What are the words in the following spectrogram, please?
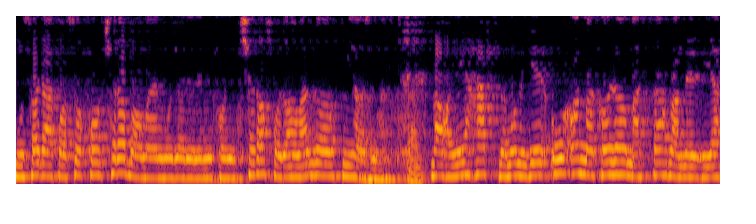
موسی در پاسخ گفت چرا با من مجادله می‌کنید چرا خداوند را میآزمایید. و آیه هفت به ما میگه او آن مکان را مسح و مریه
